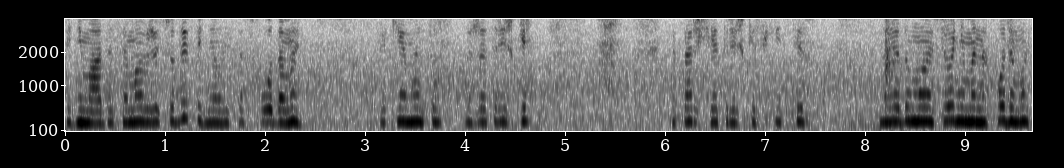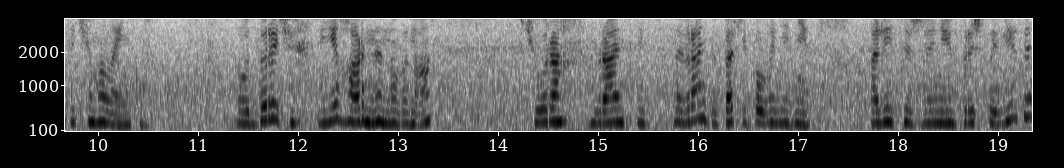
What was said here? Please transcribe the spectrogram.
підніматися. Ми вже сюди піднялися сходами. Такими то вже трішки. Тепер ще трішки східців. Ну, я думаю, сьогодні ми знаходимося чималенько. От, до речі, є гарна новина. Вчора вранці, не вранці, в першій половині дні Алісі з Женєю прийшли візи.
